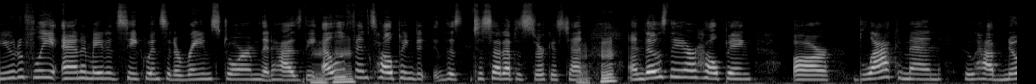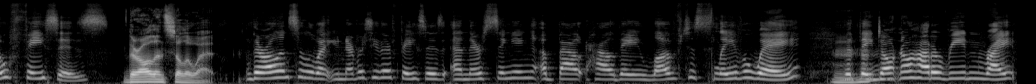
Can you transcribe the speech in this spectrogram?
beautifully animated sequence in a rainstorm that has the mm-hmm. elephants helping to, this, to set up the circus tent, mm-hmm. and those they are helping are black men who have no faces. They're all in silhouette. they're all in silhouette. You never see their faces, and they're singing about how they love to slave away, that they mm-hmm. don't know how to read and write,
